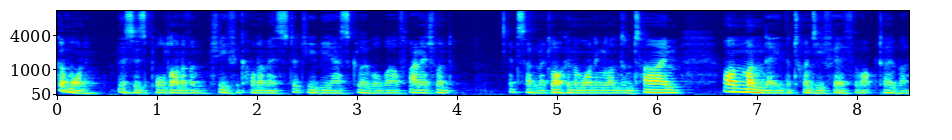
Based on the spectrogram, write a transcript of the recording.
Good morning. This is Paul Donovan, Chief Economist at UBS Global Wealth Management. It's 7 o'clock in the morning London time on Monday, the 25th of October.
